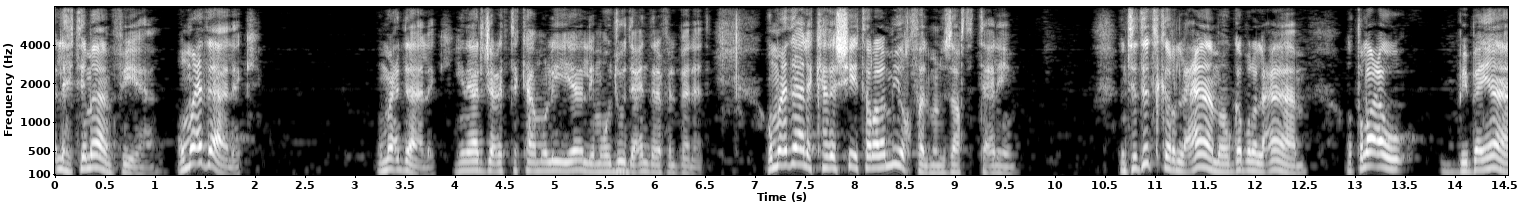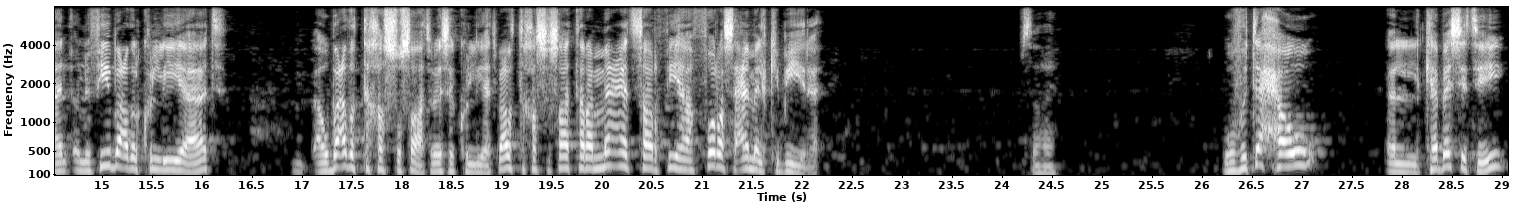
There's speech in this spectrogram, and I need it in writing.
الاهتمام فيها. ومع ذلك ومع ذلك هنا أرجع للتكاملية اللي موجودة عندنا في البلد. ومع ذلك هذا الشيء ترى لم يغفل من وزارة التعليم. أنت تذكر العام أو قبل العام طلعوا ببيان انه في بعض الكليات أو بعض التخصصات وليس الكليات، بعض التخصصات ترى ما عاد صار فيها فرص عمل كبيرة. صحيح. وفتحوا الكاباسيتي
